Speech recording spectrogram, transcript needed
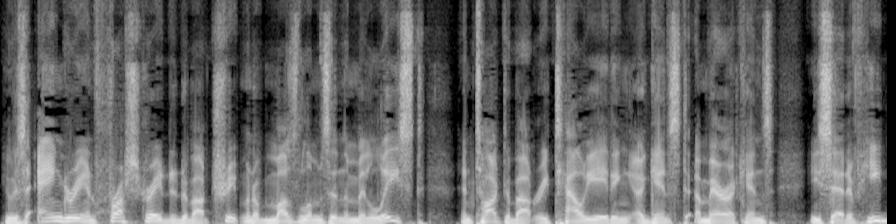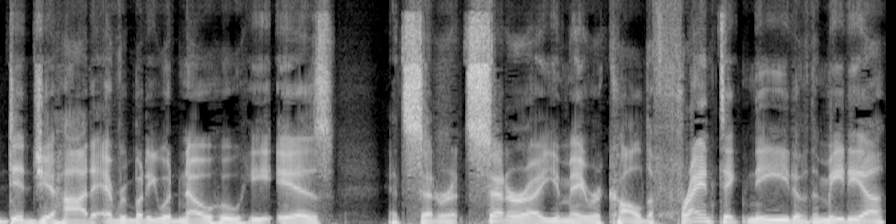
He was angry and frustrated about treatment of Muslims in the Middle East and talked about retaliating against Americans. He said if he did jihad, everybody would know who he is, etc., etc. You may recall the frantic need of the media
